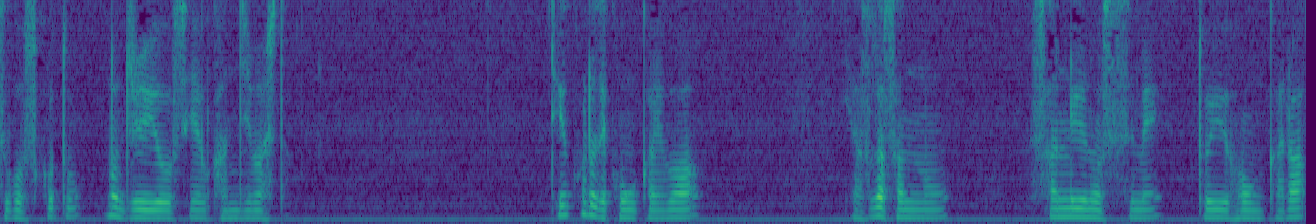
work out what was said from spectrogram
過ごすことの重要性を感じました。ということで今回は安田さんの「三流のすすめ」という本から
